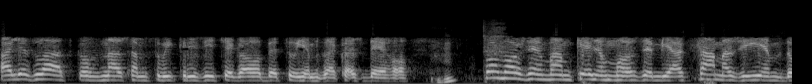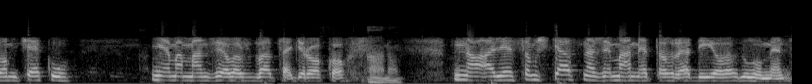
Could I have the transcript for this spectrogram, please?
Ale s láskou znášam svoj križiček a obetujem za každého. Pomôžem vám, keď môžem. Ja sama žijem v domčeku. Nemám manžela už 20 rokov. Áno. No, ale som šťastná, že máme to Radio Lumen.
